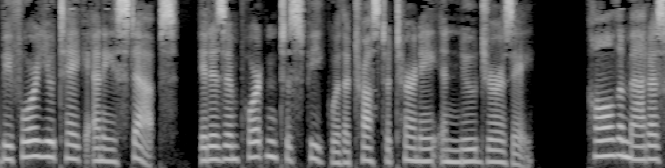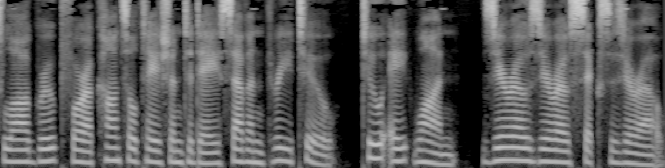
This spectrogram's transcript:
Before you take any steps, it is important to speak with a trust attorney in New Jersey. Call the Matus Law Group for a consultation today 732 281 0060.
